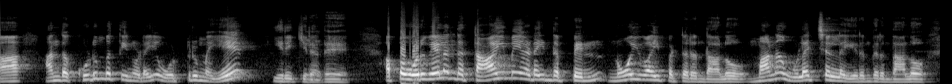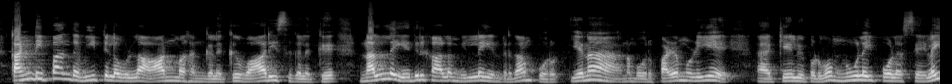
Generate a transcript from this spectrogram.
தான் அந்த குடும்பத்தினுடைய ஒற்றுமையே இருக்கிறது. அப்ப ஒருவேளை அந்த தாய்மை அடைந்த பெண் நோய்வாய்ப்பட்டிருந்தாலோ மன உளைச்சல்ல இருந்திருந்தாலோ கண்டிப்பா அந்த வீட்டில் உள்ள ஆண்மகன்களுக்கு வாரிசுகளுக்கு நல்ல எதிர்காலம் இல்லை என்றுதான் பொருள். ஏன்னா நம்ம ஒரு பழமொழியே கேள்விப்படுவோம் நூலை போல சேலை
